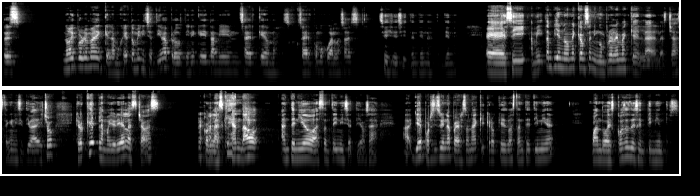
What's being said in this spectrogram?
Entonces, no hay problema en que la mujer tome iniciativa, pero tiene que también saber qué onda, saber cómo jugarla, ¿sabes? Sí, sí, sí, te entiendo, te entiendo. Eh, sí, a mí también no me causa ningún problema que la- las chavas tengan iniciativa. De hecho, creo que la mayoría de las chavas con las que he andado han tenido bastante iniciativa. O sea, ah, yo de por sí soy una persona que creo que es bastante tímida cuando es cosas de sentimientos.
